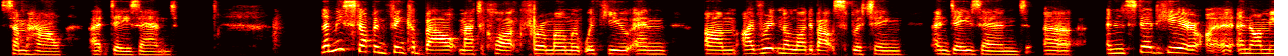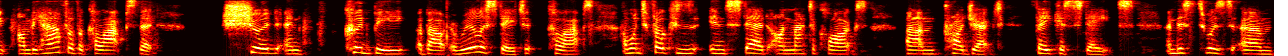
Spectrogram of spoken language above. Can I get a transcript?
somehow at day's end. Let me stop and think about Matta Clark for a moment with you. And um, I've written a lot about splitting and Day's End. Uh, and instead, here, uh, and on, on behalf of a collapse that should and could be about a real estate collapse, I want to focus instead on Matta Clark's um, project, Fake Estates. And this was um,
